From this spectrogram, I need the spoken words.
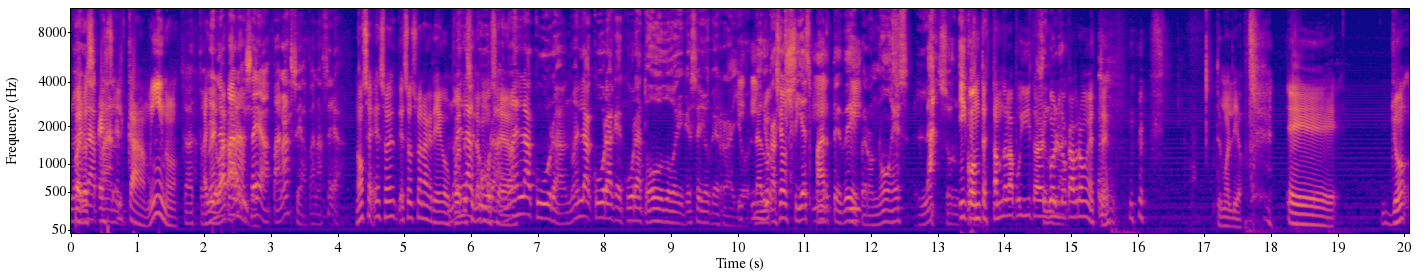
no pero es el camino Exacto. a No es la llevar algo. panacea, panacea, panacea. No sé, eso es, eso suena griego, No puedes es la decirlo como cura, sea. no es la cura, no es la cura que cura todo y qué sé yo qué rayo. Y- y la yo- educación sí es y- parte de, y- pero no es la solución. Y contestando la pullita del gordo cabrón este. estoy mordido. Eh, yo,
